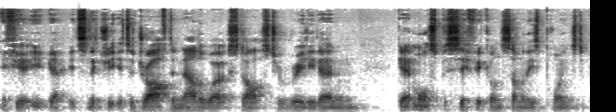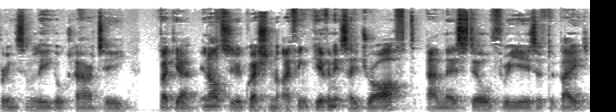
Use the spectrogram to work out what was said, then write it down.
if you, yeah, it's literally it's a draft, and now the work starts to really then get more specific on some of these points to bring some legal clarity. But yeah, in answer to your question, I think given it's a draft and there's still three years of debate,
